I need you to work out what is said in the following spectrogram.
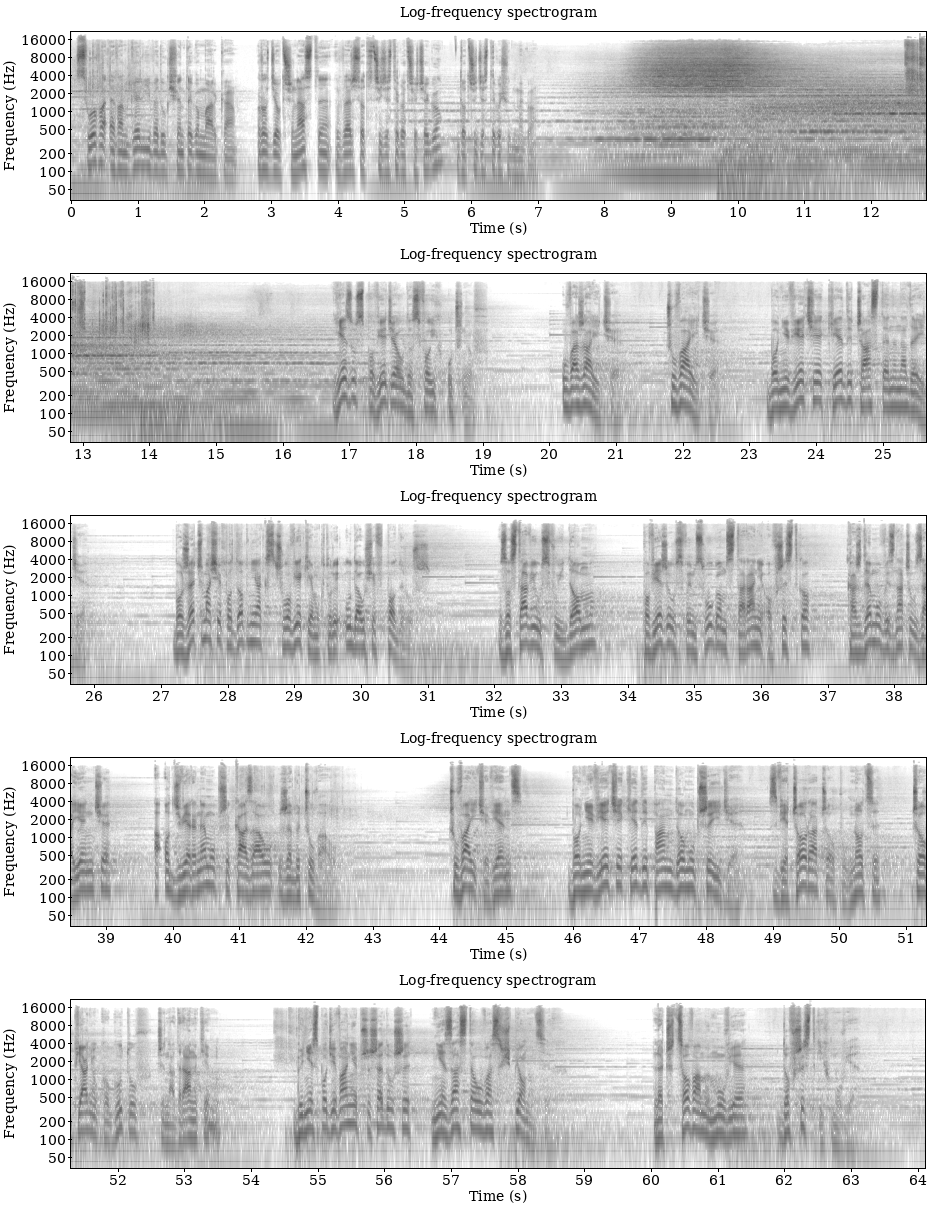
Słowa Ewangelii według świętego Marka, rozdział 13, wersy od 33 do 37. Jezus powiedział do swoich uczniów: Uważajcie, czuwajcie. bo nie wiecie, kiedy czas ten nadejdzie. Bo rzecz ma się podobnie jak z człowiekiem, który udał się w podróż. Zostawił swój dom, powierzył swym sługom staranie o wszystko, każdemu wyznaczył zajęcie, a odźwiernemu przykazał, żeby czuwał. Czuwajcie więc, bo nie wiecie, kiedy Pan domu przyjdzie, z wieczora czy o północy, czy o pianiu kogutów, czy nad rankiem, by niespodziewanie przyszedłszy nie zastał was śpiących. Lecz co wam mówię, do wszystkich mówię.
